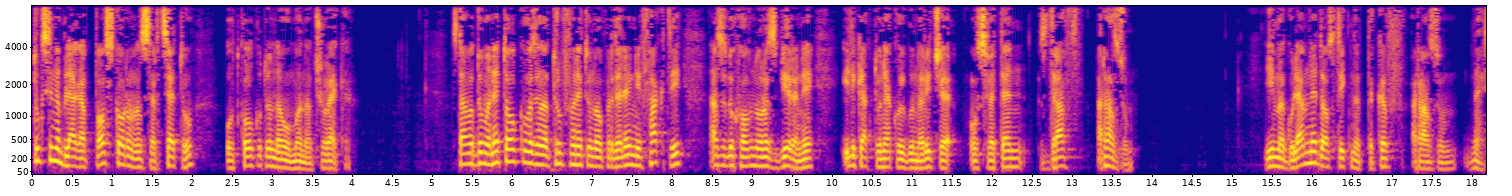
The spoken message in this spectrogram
Тук се набляга по-скоро на сърцето, отколкото на ума на човека. Става дума не толкова за натрупването на определени факти, а за духовно разбиране или, както някой го нарича, осветен, здрав разум. Има голям недостиг на такъв разум днес.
